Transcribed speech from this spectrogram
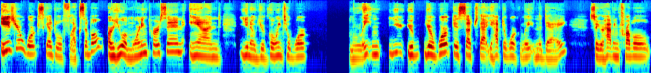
Is your work schedule flexible? Are you a morning person and you know you're going to work late in you, your your work is such that you have to work late in the day, so you're having trouble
